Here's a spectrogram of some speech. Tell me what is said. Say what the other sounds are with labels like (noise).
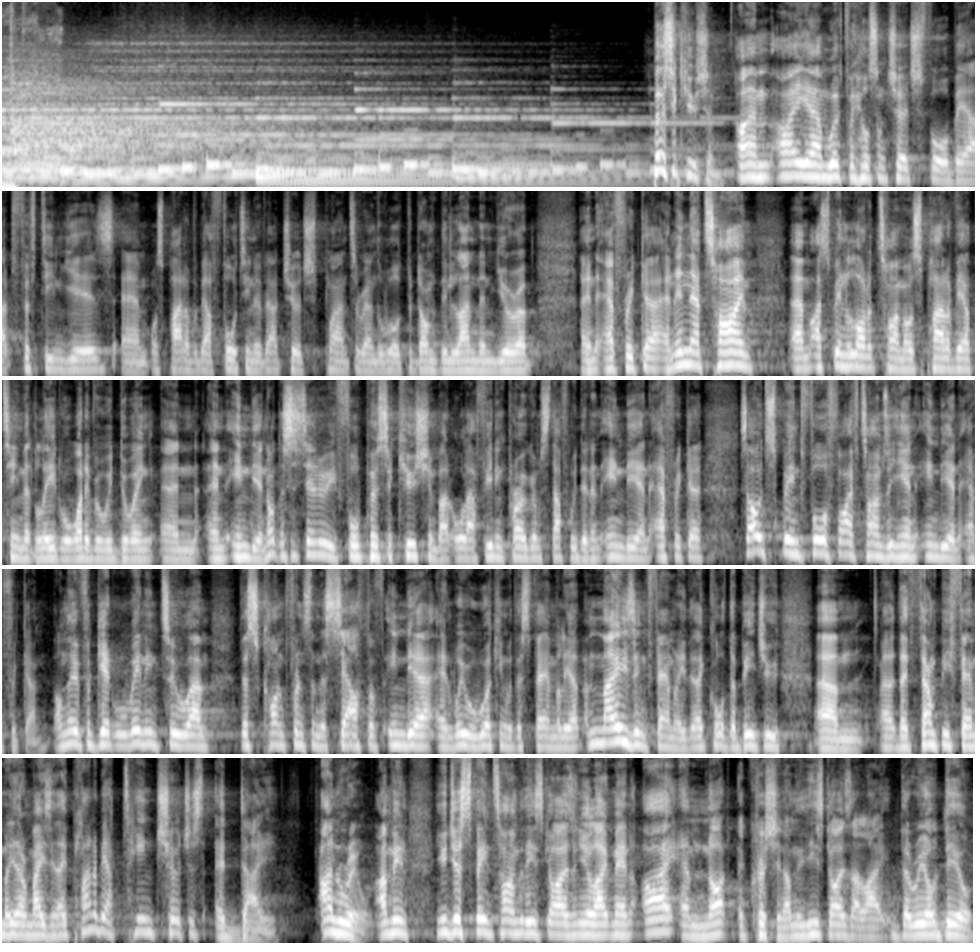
Persecution. Um, I um, worked for Hillsong Church for about 15 years, um, was part of about 14 of our church plants around the world, predominantly London, Europe, and Africa. And in that time, um, I spent a lot of time. I was part of our team that lead or whatever we're doing in, in India, not necessarily for persecution, but all our feeding program stuff we did in India and Africa. So I would spend four or five times a year in India and Africa. I'll never forget, we went into um, this conference in the south of India, and we were working with this family, an amazing family. They called the Biju, um, uh, the Thampy family. They're amazing. They plant about 10 churches a day. Unreal. I mean, you just spend time with these guys and you're like, man, I am not a Christian. I mean, these guys are like the real deal.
